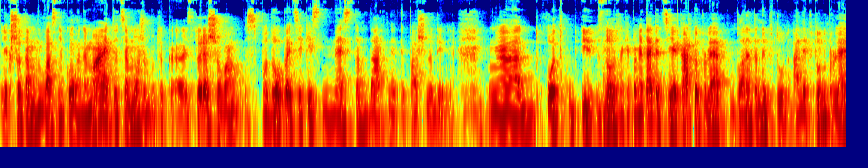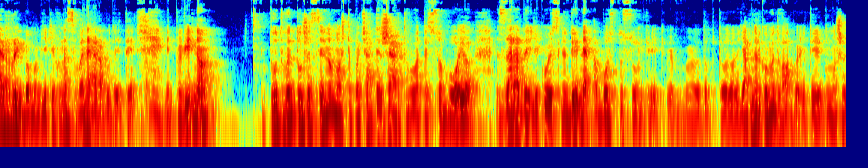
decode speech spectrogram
якщо там у вас нікого немає, то це може бути е, історія, що вам сподобається якийсь нестандартний типаж людини. Е, От і знову ж таки, пам'ятаєте, цією картою управляє планета Нептун, а Нептун управляє рибами, в яких у нас Венера буде йти. Відповідно. Тут ви дуже сильно можете почати жертвувати собою заради якоїсь людини або стосунків. Е, Тобто я б не рекомендував би йти, тому що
